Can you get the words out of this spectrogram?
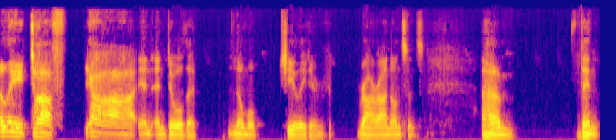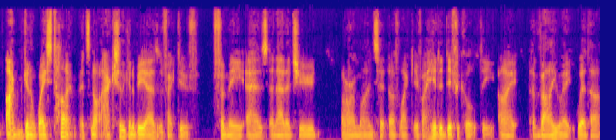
elite, tough, yeah, and, and do all the normal cheerleader rah rah nonsense, um, then I'm going to waste time. It's not actually going to be as effective for me as an attitude or a mindset of like if I hit a difficulty, I evaluate whether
